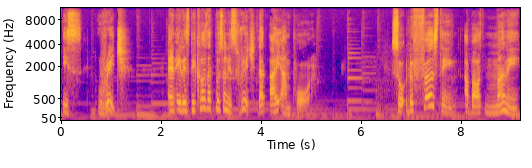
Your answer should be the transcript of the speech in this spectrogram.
is rich. And it is because that person is rich that I am poor. So, the first thing about money,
